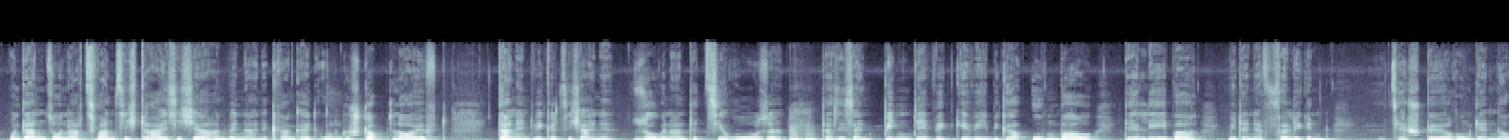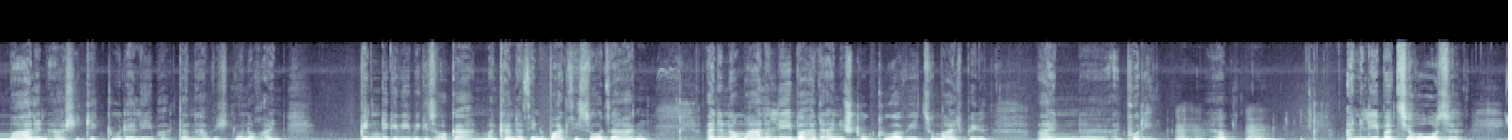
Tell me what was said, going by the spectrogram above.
Und dann so nach 20, 30 Jahren, wenn eine Krankheit ungestoppt läuft, dann entwickelt sich eine sogenannte Zirrhose. Mhm. Das ist ein bindegewebiger Umbau der Leber mit einer völligen Zerstörung der normalen Architektur der Leber. Dann habe ich nur noch ein bindegewebiges Organ. Man kann das in der Praxis so sagen, eine normale Leber hat eine Struktur wie zum Beispiel ein, äh, ein Pudding. Mhm. Ja? Mhm. Eine Leberzirrhose,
